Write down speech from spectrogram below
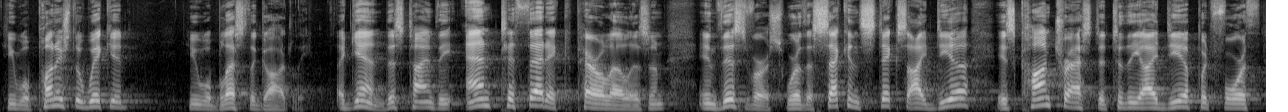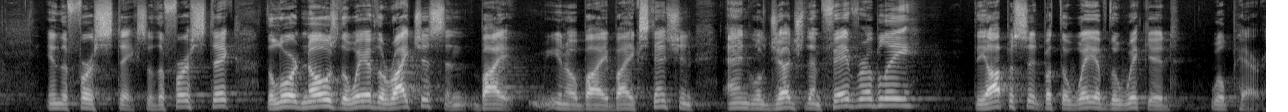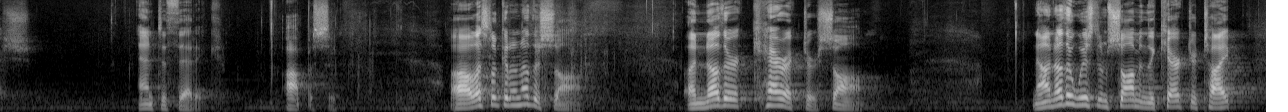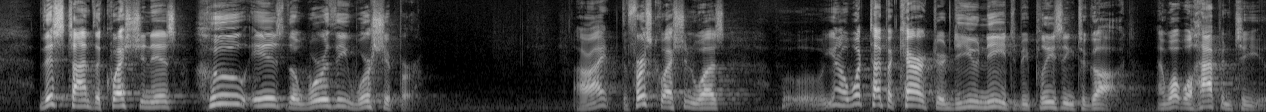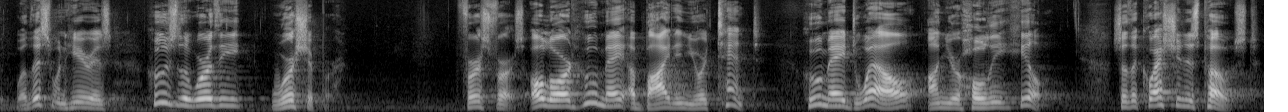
He will punish the wicked, He will bless the godly. Again, this time the antithetic parallelism in this verse where the second stichs idea is contrasted to the idea put forth in the first stich. So the first stich, the Lord knows the way of the righteous and by, you know, by, by extension and will judge them favorably. The opposite, but the way of the wicked will perish. Antithetic, opposite. Uh, let's look at another psalm. Another character psalm. Now another wisdom psalm in the character type, this time the question is, who is the worthy worshiper? All right, the first question was, you know, what type of character do you need to be pleasing to God? And what will happen to you? Well, this one here is, who's the worthy worshiper? First verse, O Lord, who may abide in your tent? Who may dwell on your holy hill? So the question is posed,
